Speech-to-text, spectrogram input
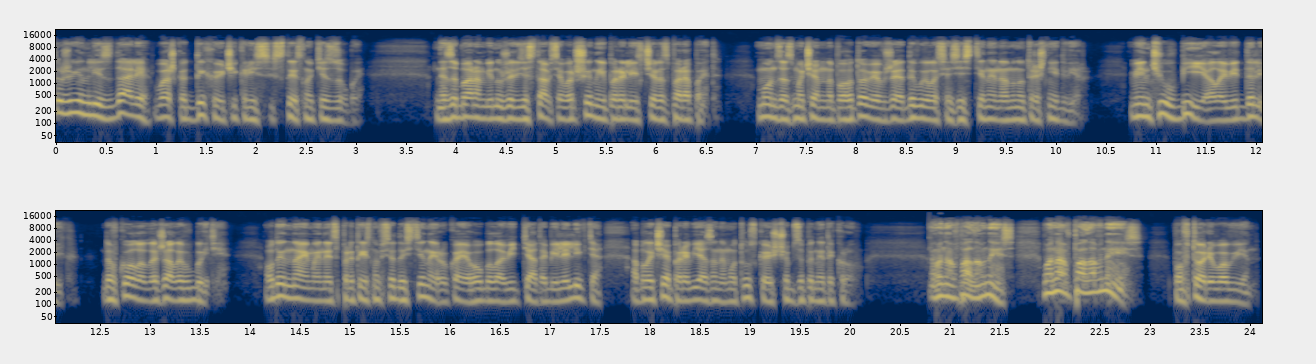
Тож він ліз далі, важко дихаючи крізь стиснуті зуби. Незабаром він уже дістався вершини і переліз через парапет. Монза з мечем на поготові вже дивилася зі стіни на внутрішній двір. Він чув бій, але віддалік. Довкола лежали вбиті. Один найманець притиснувся до стіни, рука його була відтята біля ліктя, а плече перев'язане мотузкою, щоб зупинити кров. Вона впала вниз, вона впала вниз, повторював він.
